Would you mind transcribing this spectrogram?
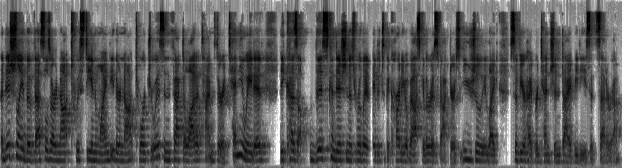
Additionally, the vessels are not twisty and windy. They're not tortuous. In fact, a lot of times they're attenuated because this condition is related to the cardiovascular risk factors, usually like severe hypertension, diabetes, etc.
